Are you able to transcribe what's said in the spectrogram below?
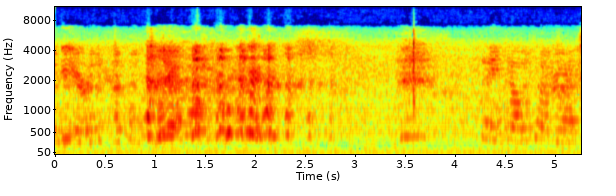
Bethel here. Yeah. Thank y'all so much.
